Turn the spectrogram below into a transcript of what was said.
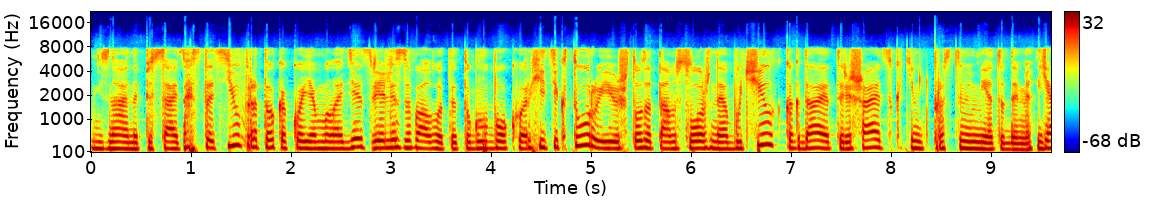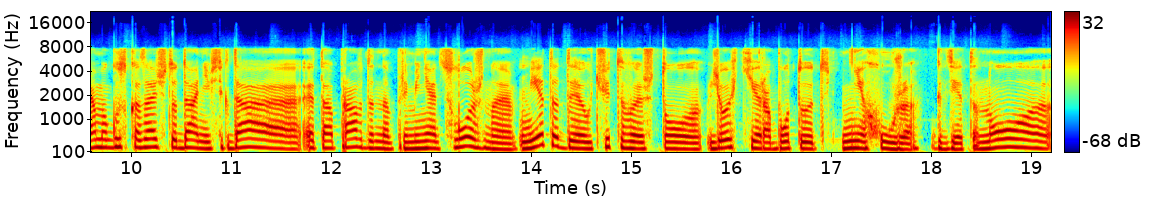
не знаю, написать статью про то, какой я молодец, реализовал вот эту глубокую архитектуру и что-то там сложное обучил, когда это решается какими-то простыми методами. Я могу сказать, что да, не всегда это оправданно применять сложные методы, учитывая, что легкие работают не хуже где-то. Но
